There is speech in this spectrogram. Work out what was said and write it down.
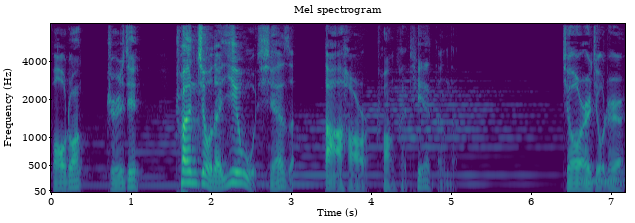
包装、纸巾、穿旧的衣物、鞋子、大号创可贴等等。久而久之，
